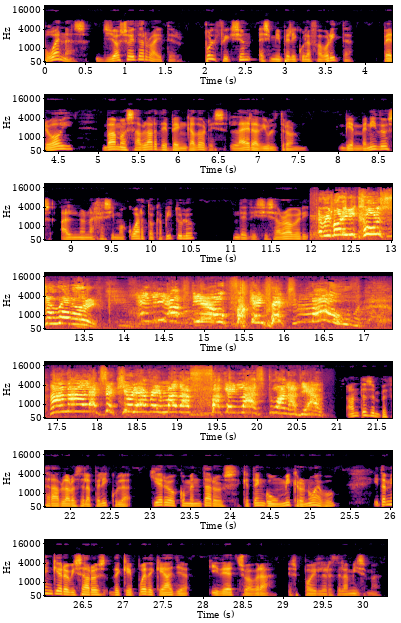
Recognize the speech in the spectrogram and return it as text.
Buenas, yo soy The Writer. Pulp Fiction es mi película favorita, pero hoy vamos a hablar de Vengadores, la era de Ultron. Bienvenidos al 94 capítulo de This is a Robbery. Everybody be cool, this is a robbery! Any of you fucking pricks move! And I'll execute every motherfucking last one of you! Antes de empezar a hablaros de la película, quiero comentaros que tengo un micro nuevo y también quiero avisaros de que puede que haya, y de hecho habrá, spoilers de la misma.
